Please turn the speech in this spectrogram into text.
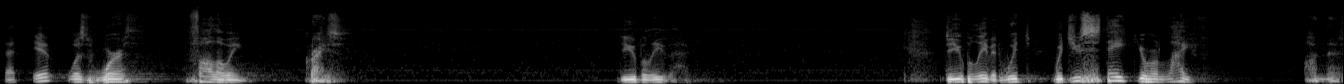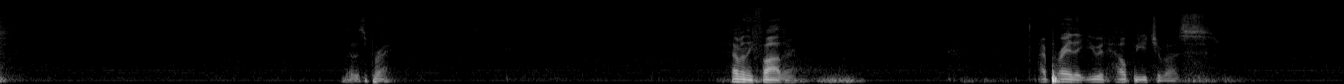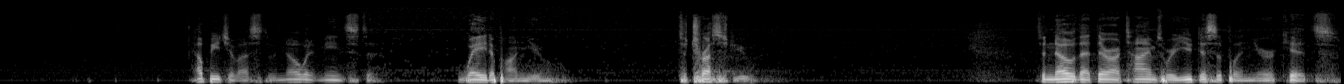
that it was worth following Christ. Do you believe that? Do you believe it? Would, would you stake your life on this? Let us pray. Heavenly Father, I pray that you would help each of us. Help each of us to know what it means to wait upon you, to trust you, to know that there are times where you discipline your kids,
